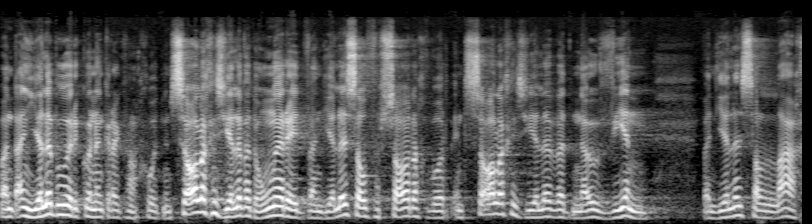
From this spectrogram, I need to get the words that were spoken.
want aan julle behoort die koninkryk van God. En salig is julle wat honger het, want julle sal versadig word. En salig is julle wat nou ween, want julle sal lag.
